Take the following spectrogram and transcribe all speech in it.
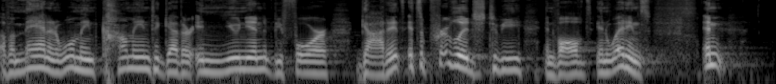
of a man and a woman coming together in union before God. It, it's a privilege to be involved in weddings. And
